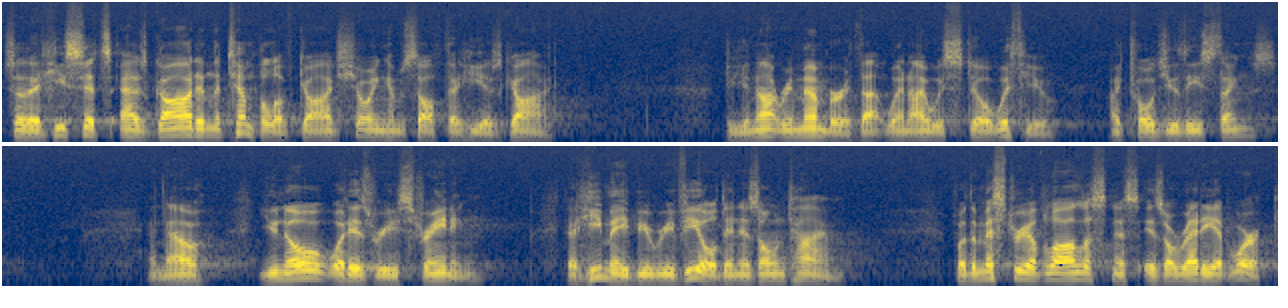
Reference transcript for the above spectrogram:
so that he sits as God in the temple of God, showing himself that he is God. Do you not remember that when I was still with you, I told you these things? And now you know what is restraining, that he may be revealed in his own time. For the mystery of lawlessness is already at work.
